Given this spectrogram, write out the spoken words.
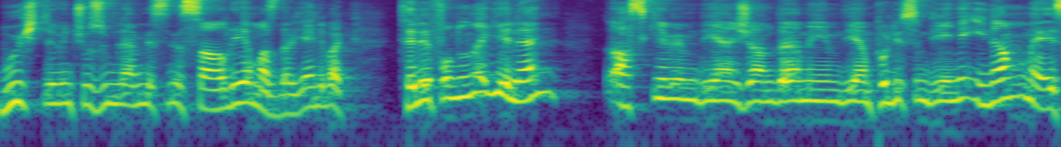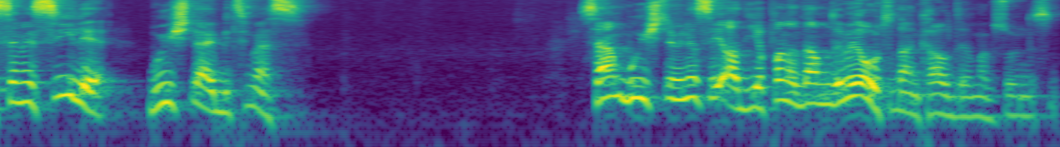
bu işlerin çözümlenmesini sağlayamazlar. Yani bak telefonuna gelen askerim diyen, jandarmayım diyen, polisim diyene inanma SMS'iyle bu işler bitmez. Sen bu işlemi nasıl yapan adamları ortadan kaldırmak zorundasın.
